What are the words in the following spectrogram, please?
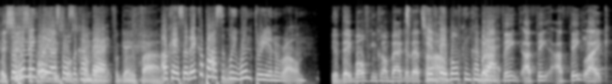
They So him and Clay are supposed to come back. for game five. Okay, so they could possibly mm. win three in a row If they both can come back at that time, if they both can come but I back. think I think I think like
